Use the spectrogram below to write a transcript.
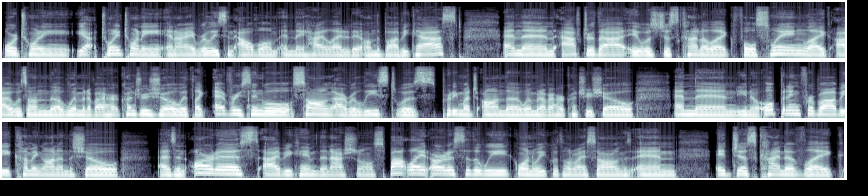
or 20, yeah, 2020. And I released an album and they highlighted it on the Bobby cast. And then after that, it was just kind of like full swing. Like I was on the Women of I Heart Country show with like every single song I released was pretty much on the Women of I Heart Country show. And then, you know, opening for Bobby, coming on in the show as an artist. I became the National Spotlight Artist of the Week one week with one of my songs. And it just kind of like,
